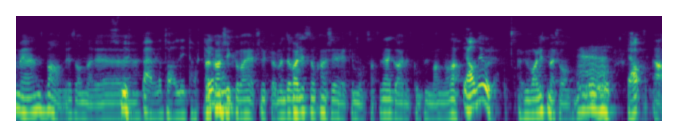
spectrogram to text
med en vanlig sånn derre Snuppe er vel å ta litt hardt Ja, i. kanskje ikke var helt snuppe, men det var liksom kanskje helt i motsatte. Jeg ga henne et kompliment nå, da. Ja, det gjorde. Hun var litt mer sånn Ja. Ja.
